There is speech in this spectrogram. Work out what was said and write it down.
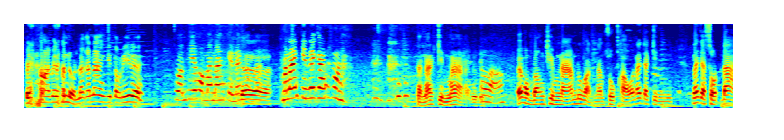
เป็นรอยเป็นถนนแล้วก็นั่งกินตรงนี้เลย ชวนพี่เขามานั่งกินด้วยกันเอนะอมานั่งกินด้วยกันค่ะแต่น่ากินมากอะดูดิ เอาเหรอเอ้ยผมลองชิมน้ำดูก่อน น้ำซุปเขาน่าจะกิน น่าจะสดได้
